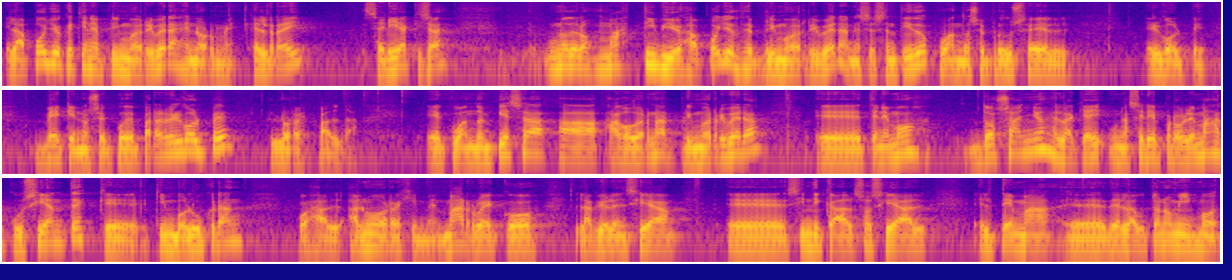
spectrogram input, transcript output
El apoyo que tiene Primo de Rivera es enorme. El rey sería quizás uno de los más tibios apoyos de Primo de Rivera en ese sentido cuando se produce el, el golpe ve que no se puede parar el golpe, lo respalda. Eh, cuando empieza a, gobernar Primo de Rivera, eh, tenemos dos años en la que hay una serie de problemas acuciantes que, involucran pues, al, nuevo régimen. Marruecos, la violencia eh, sindical, social, el tema del autonomismo.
